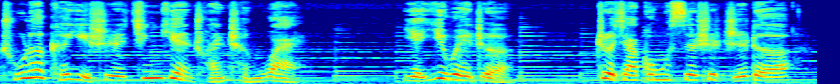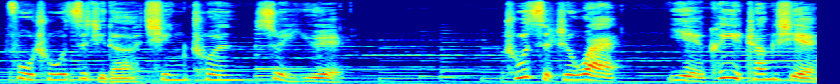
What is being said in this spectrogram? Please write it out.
除了可以是经验传承外，也意味着这家公司是值得付出自己的青春岁月。除此之外，也可以彰显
